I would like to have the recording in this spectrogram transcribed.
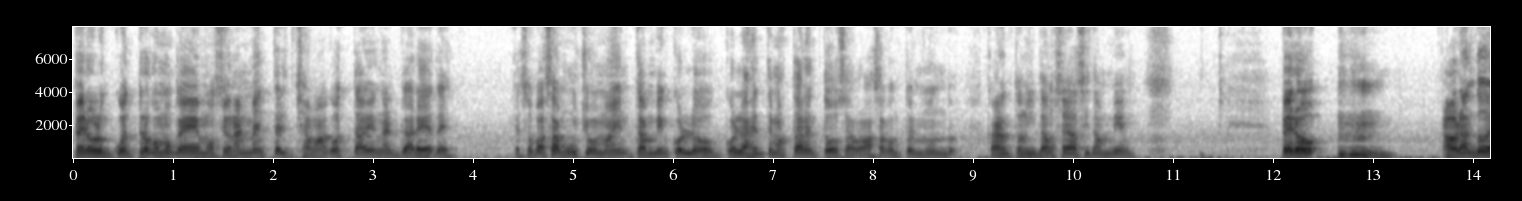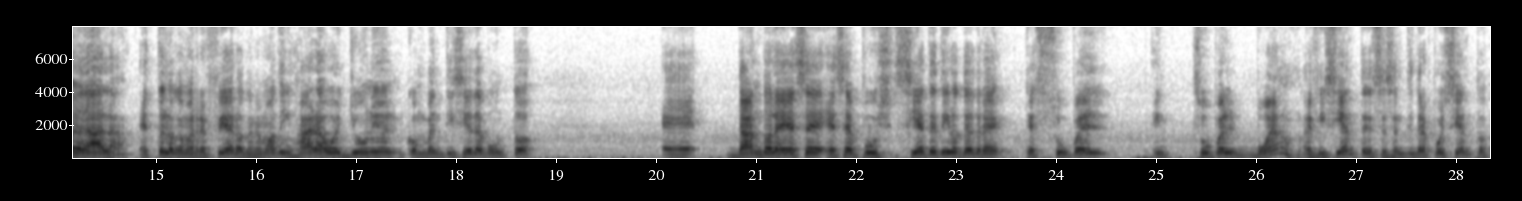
pero lo encuentro como que emocionalmente el chamaco está bien al garete. Eso pasa mucho también con, lo, con la gente más talentosa. Pasa con todo el mundo. Que Anthony Town sea así también. Pero hablando de Dallas, esto es lo que me refiero. Tenemos a Tim Haraway Jr. con 27 puntos. Eh, dándole ese, ese push. 7 tiros de 3. Que es súper bueno, eficiente, 63%.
